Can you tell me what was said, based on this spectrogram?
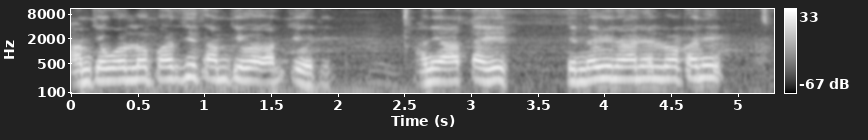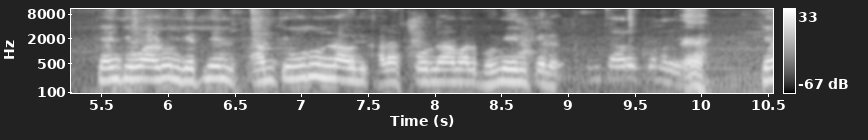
आमच्या वडिलोपार्जित आमची आमची होती. आणि आता ही ते नवीन आलेल्या लोकांनी त्यांची वाढवून घेतली आमची उडून लावली. खलास पूर्ण आम्हाला भूमिहीन केलं. हे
